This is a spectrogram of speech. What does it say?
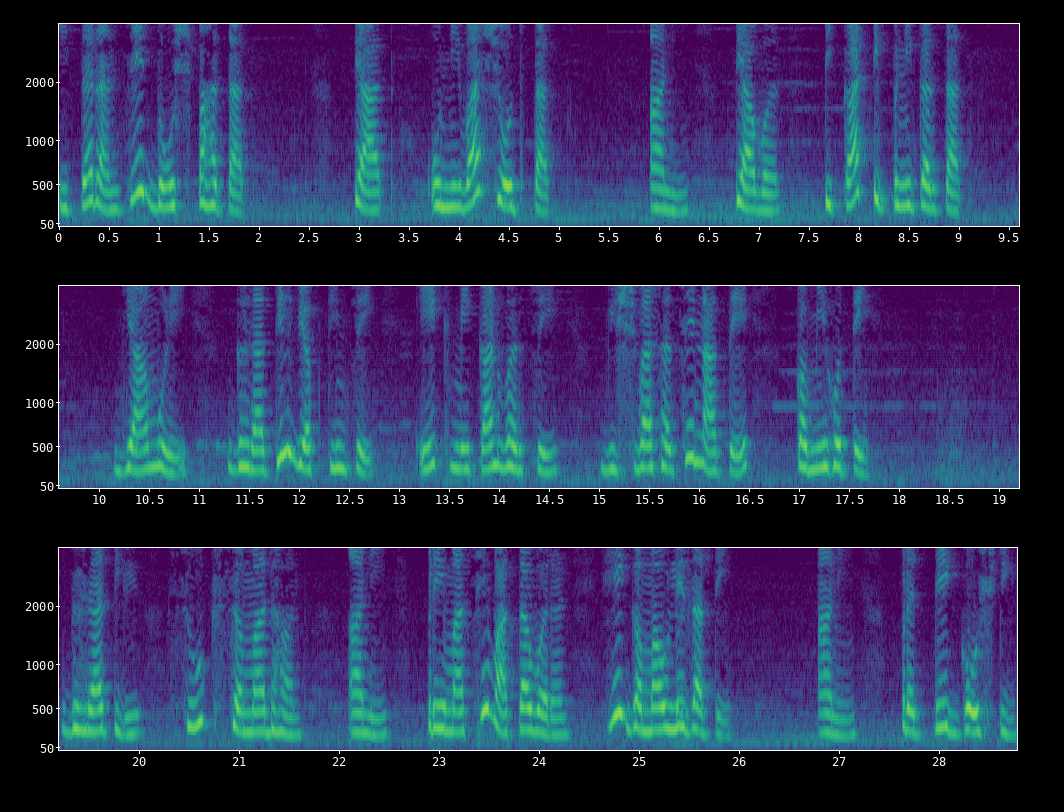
इतरांचे दोष पाहतात. त्यात उणिवा शोधतात आणि त्यावर टीका टिप्पणी करतात. यामुळे घरातील व्यक्तींचे एकमेकांवरचे विश्वासाचे नाते कमी होते. घरातील सुख समाधान आणि प्रेमाचे वातावरण हे गमावले जाते. आणि प्रत्येक गोष्टीत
